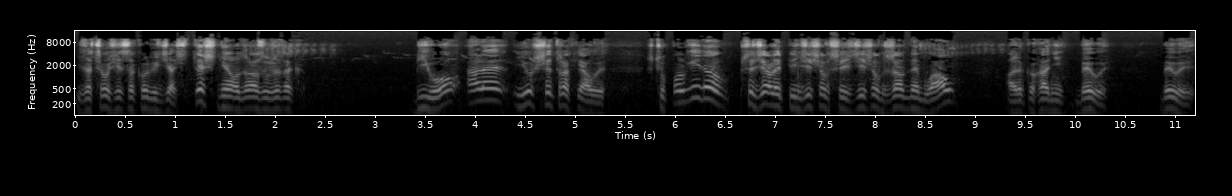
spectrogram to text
i zaczęło się cokolwiek dziać. Też nie od razu, że tak biło, ale już się trafiały. Szczupolki, no w przedziale 50-60, żadne wow, ale kochani, były. Były.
